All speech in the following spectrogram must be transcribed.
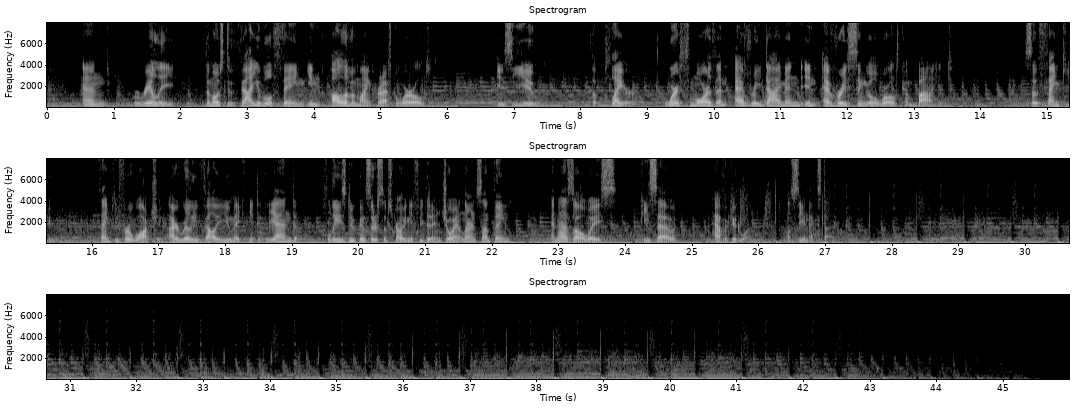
And really, the most valuable thing in all of a Minecraft world is you, the player worth more than every diamond in every single world combined. So thank you. Thank you for watching. I really value you making it to the end. Please do consider subscribing if you did enjoy and learn something. And as always, peace out, have a good one. I'll see you next time.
